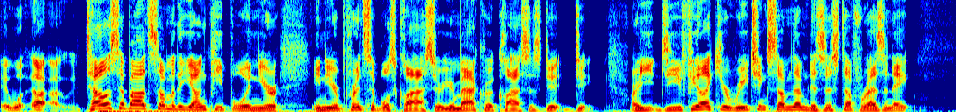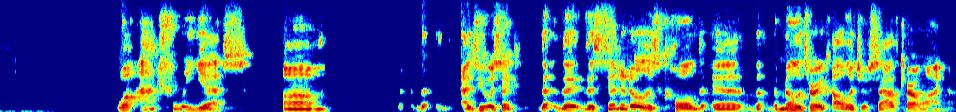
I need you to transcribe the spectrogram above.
it, uh, uh, tell us about some of the young people in your in your principles class or your macro classes. Do, do, are you do you feel like you're reaching some of them? Does this stuff resonate? Well, actually, yes. Um, the, as you were saying, the, the, the Citadel is called uh, the, the Military College of South Carolina.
